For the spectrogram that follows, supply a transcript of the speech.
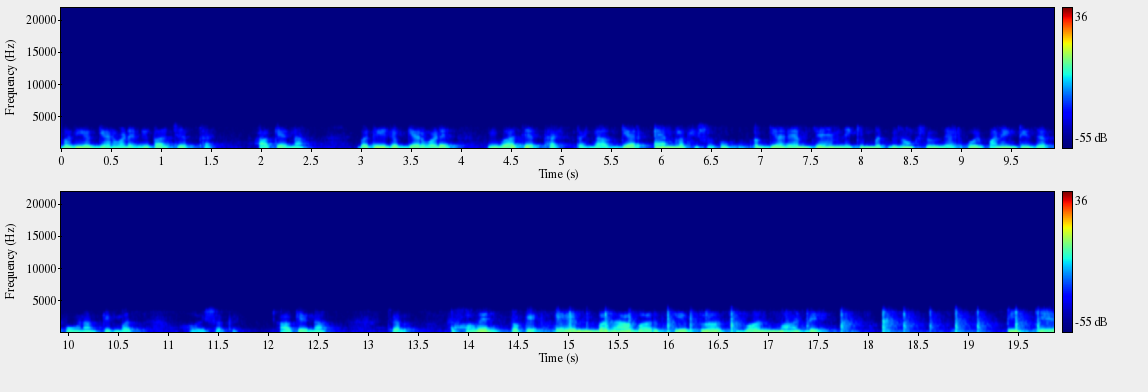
બધી અગિયાર વડે વિભાજ્ય જ થાય. હા કે ના? બધી જ અગિયાર વડે વિભાજ્ય જ થાય. તો અહીંયા અગિયાર એમ લખી શકું? અગિયાર એમ જે એમની કિંમત બિલોંગ્સ ટુ ઝેડ કોઈ પણ ઇન્ટીજર પૂર્ણાંક કિંમત હોઈ શકે. હા કે ના? ચલો. તો હવે તો કે એન બરાબર કે પ્લસ વન માટે પીકે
